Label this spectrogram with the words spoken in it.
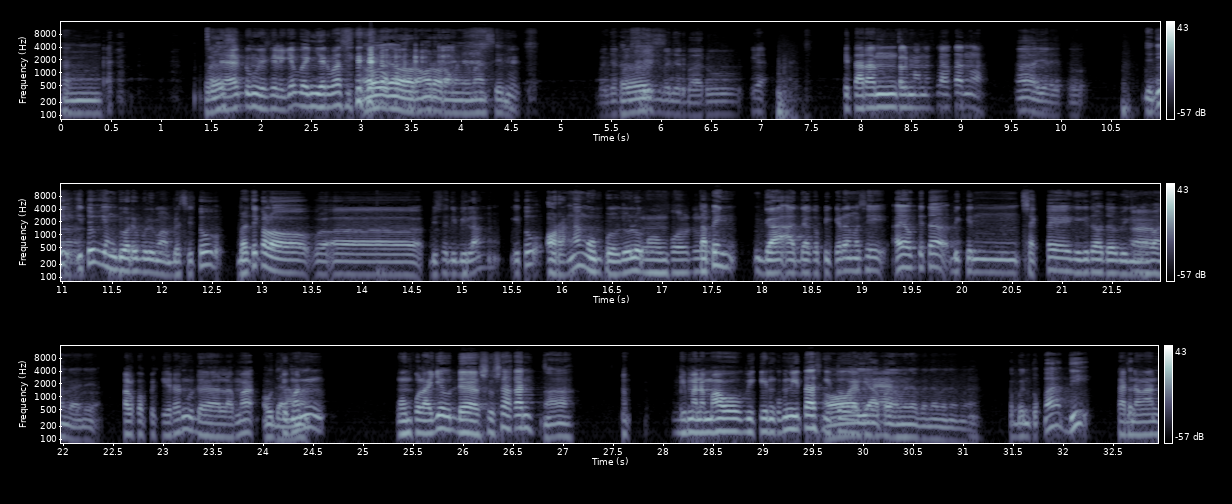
Hmm. terus? Padahal domisilinya Banjarmasin oh ya orang-orang orang Banjarmasin Banjarmasin, Terus? Banjarbaru. ya sekitaran Kalimantan Selatan lah. Ah ya itu. Jadi itu yang 2015 itu berarti kalau eh, bisa dibilang itu orangnya ngumpul dulu. ngumpul dulu Tapi nggak ada kepikiran masih ayo kita bikin sekte gitu atau bikin Eh, apa enggak ada ya? kalau kepikiran udah lama Oh, udah cuman ngumpul aja udah susah kan Nah, gimana mau bikin komunitas gitu oh kan iya apa benar benar benar. Kebentuknya di kandangan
